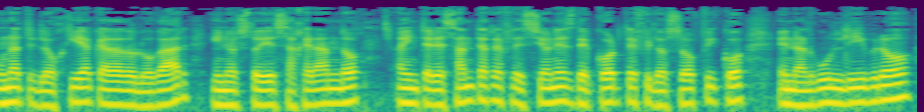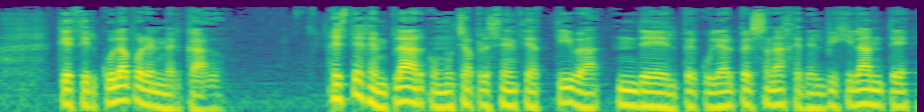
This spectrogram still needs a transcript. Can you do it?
una trilogía que ha dado lugar, y no estoy exagerando, a interesantes reflexiones de corte filosófico en algún libro que circula por el mercado. Este ejemplar, con mucha presencia activa del peculiar personaje del vigilante,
